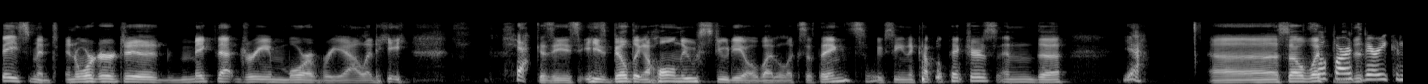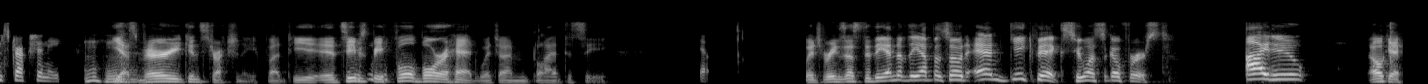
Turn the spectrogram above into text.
basement in order to make that dream more of reality. Yeah. Because he's he's building a whole new studio by the looks of things. We've seen a couple pictures and uh, yeah. Uh, so what? so far, it's the- very construction-y. Mhm. Yes, very constructiony, but he it seems to be full bore ahead, which I'm glad to see. Which brings us to the end of the episode and geek picks. Who wants to go first? I do. Okay.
